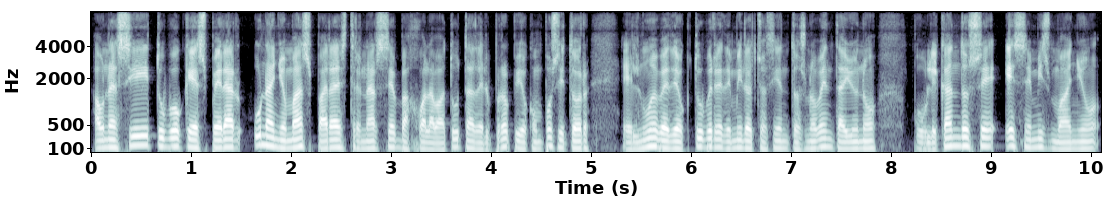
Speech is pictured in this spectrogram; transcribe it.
Aún así, tuvo que esperar un año más para estrenarse bajo la batuta del propio compositor el 9 de octubre de 1891, publicándose ese mismo año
